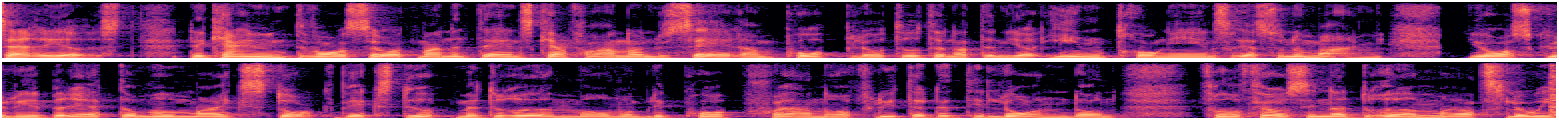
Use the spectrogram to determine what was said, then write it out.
Seriöst, det kan ju inte vara så att man inte ens kan få analysera en poplåt utan att den gör intrång i ens resonemang. Jag skulle ju berätta om hur Mike Stock växte upp med drömmar om att bli popstjärna och flyttade till London för att få sina drömmar att slå in.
